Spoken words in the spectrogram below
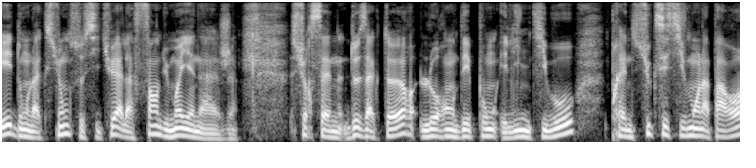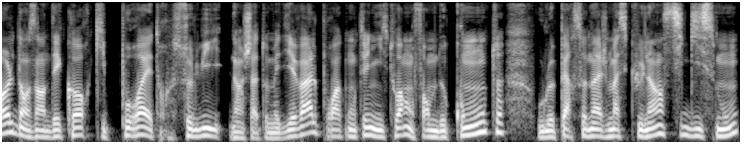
et dont l'action se situait à la fin du Moyen Âge. Sur scène, deux acteurs, Laurent Despont et Lynn Thibault, prennent successivement la parole dans un décor qui pourrait être celui d'un château médiéval pour raconter une histoire en forme de conte où le personnage masculin, Sigismond,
